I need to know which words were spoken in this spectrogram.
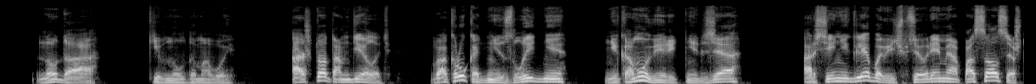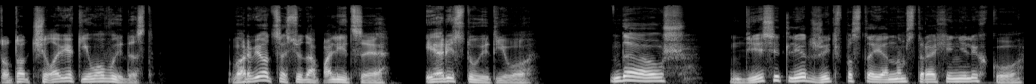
— Ну да, — кивнул домовой. — А что там делать? Вокруг одни злыдни, никому верить нельзя. Арсений Глебович все время опасался, что тот человек его выдаст. Ворвется сюда полиция и арестует его. — Да уж, десять лет жить в постоянном страхе нелегко,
